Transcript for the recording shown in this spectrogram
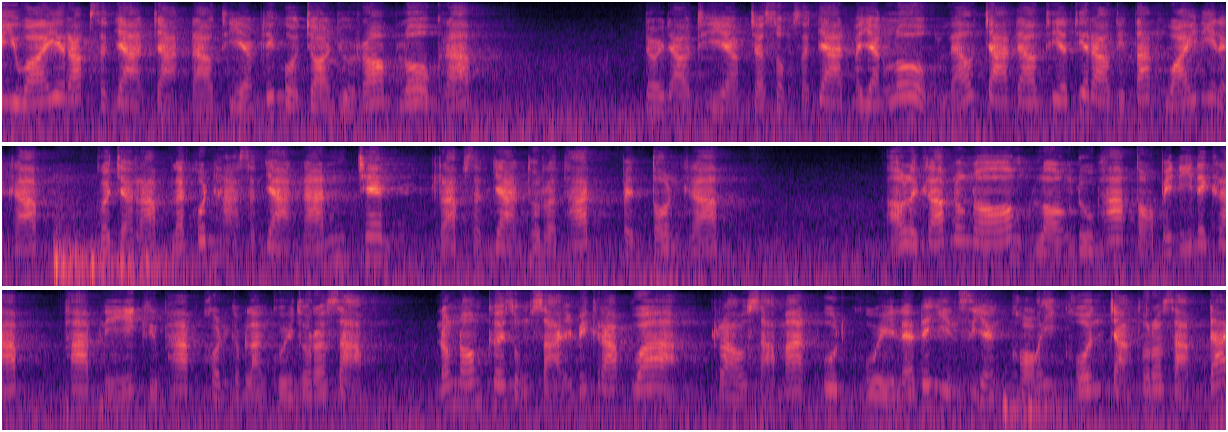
มีไว้รับสัญญาณจากดาวเทียมที่โคจรอยู่รอบโลกครับ โดยดาวเทียมจะส่งสัญญาณมายังโลก แล้วจานดาวเทียมที่เราติดตั้งไว้นี่แหละครับ ก็จะรับและค้นหาสัญญาณนั้น เช่น รับสัญญาณโทรทัศน์เป็นต้นครับ เอาเลยครับน้องๆ ลองดูภาพต่อไปนี้นะครับ ภาพนี้คือภาพคนกำลังคุยโทรศัพท์ น้องๆ เคยสงสัยไหมครับว่า เราสามารถพูดคุยและได้ยินเสียงของอีกคนจากโทรศัพท์ได้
